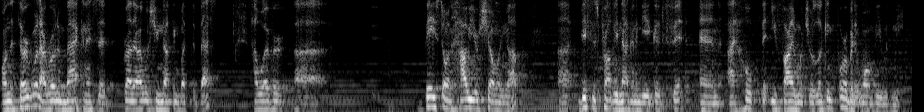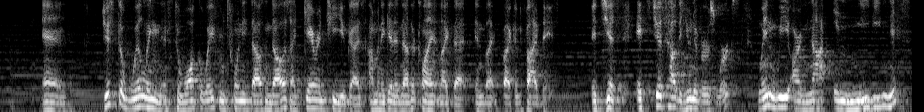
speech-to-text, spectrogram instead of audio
On the third one, I wrote him back and I said, brother, I wish you nothing but the best. However, uh, based on how you're showing up, uh, this is probably not going to be a good fit. And I hope that you find what you're looking for, but it won't be with me. And just the willingness to walk away from $20,000, I guarantee you guys, I'm going to get another client like that in like fucking five days. It's just, it's just how the universe works. When we are not in neediness,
